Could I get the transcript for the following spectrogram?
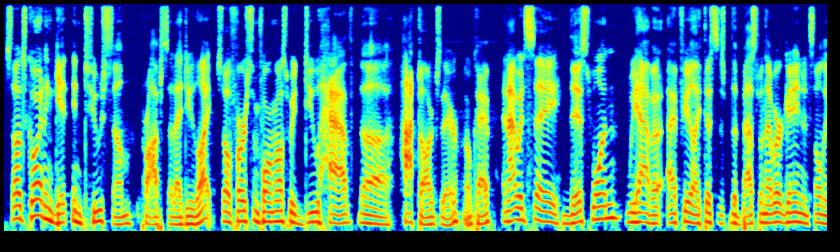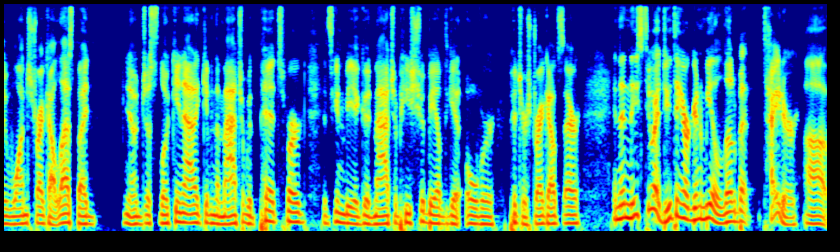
So let's go ahead and get into some props that I do like. So first and foremost, we do have the hot dogs there. Okay. And I would say this one, we have a, I feel like this is the best one that we're getting. It's only one strikeout less, but you know, just looking at it, given the matchup with Pittsburgh, it's going to be a good matchup. He should be able to get over pitcher strikeouts there. And then these two, I do think, are going to be a little bit tighter uh,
